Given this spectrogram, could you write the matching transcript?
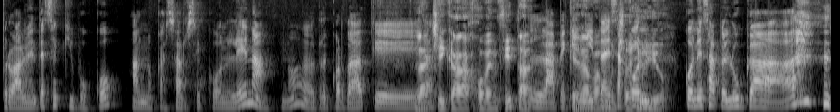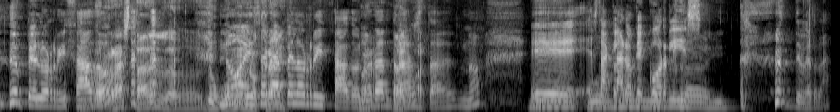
probablemente se equivocó al no casarse con Lena. ¿no? Recordad que La chica jovencita. la pequeñita esa con, con esa peluca pelo rizado. Los rastas, lo- the No, woman no era cry. pelo rizado, no eran igual. rastas, ¿no? Eh, está claro que Corlys, de verdad,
